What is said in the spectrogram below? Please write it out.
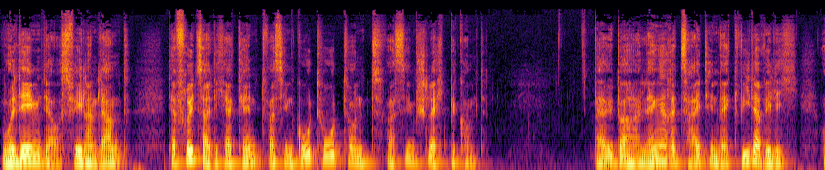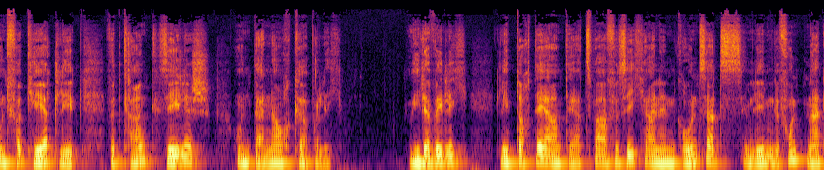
Wohl dem, der aus Fehlern lernt, der frühzeitig erkennt, was ihm gut tut und was ihm schlecht bekommt. Wer über längere Zeit hinweg widerwillig und verkehrt lebt, wird krank, seelisch und dann auch körperlich. Widerwillig lebt doch der, der zwar für sich einen Grundsatz im Leben gefunden hat,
